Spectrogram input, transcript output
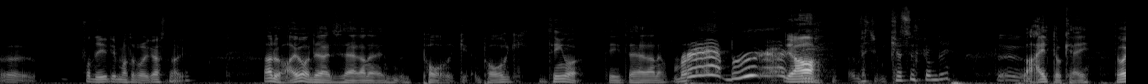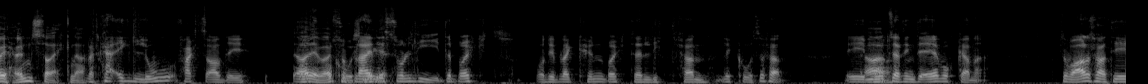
uh, fordi de måtte brukes noe. Ja, du har jo de disse her porg- porg-tinga. De, de her Ja. Vet du, hva syns du om de? Det var helt OK. Det var jo høns å regne. Vet du hva, jeg lo faktisk av de. Ja, de var og så ble de koselige. så lite brukt, og de ble kun brukt til litt fun. Litt kosefun. I motsetning til evokkene. Så var det sånn at de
